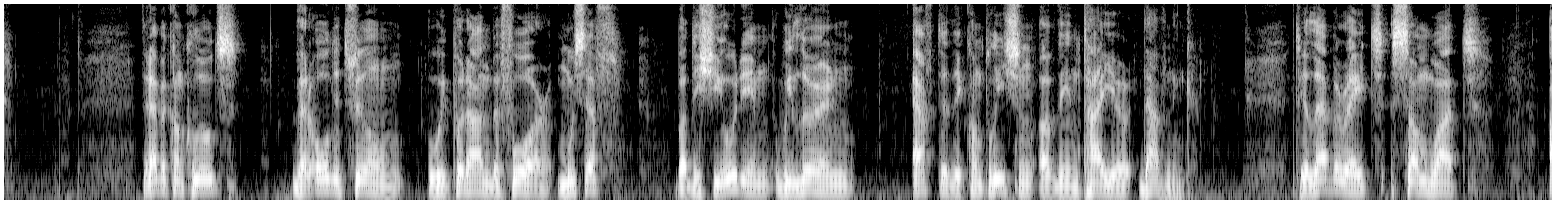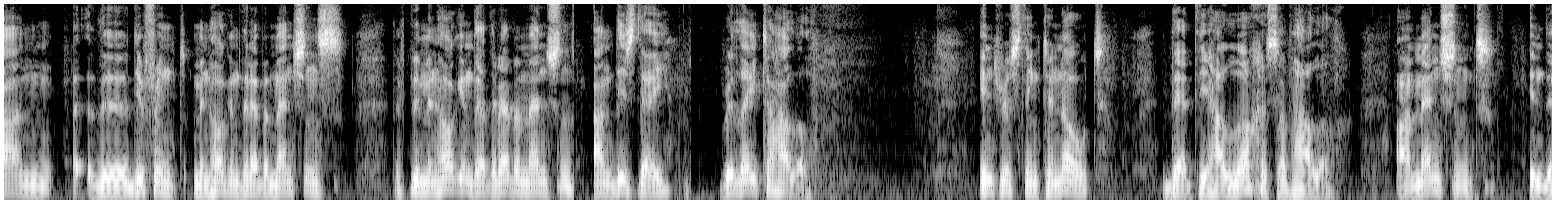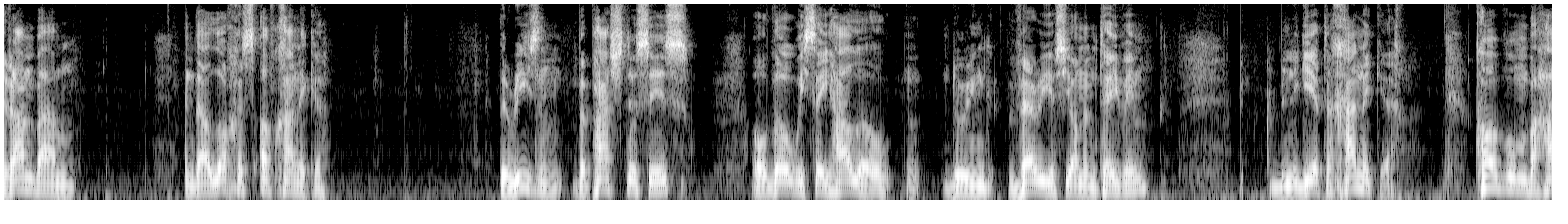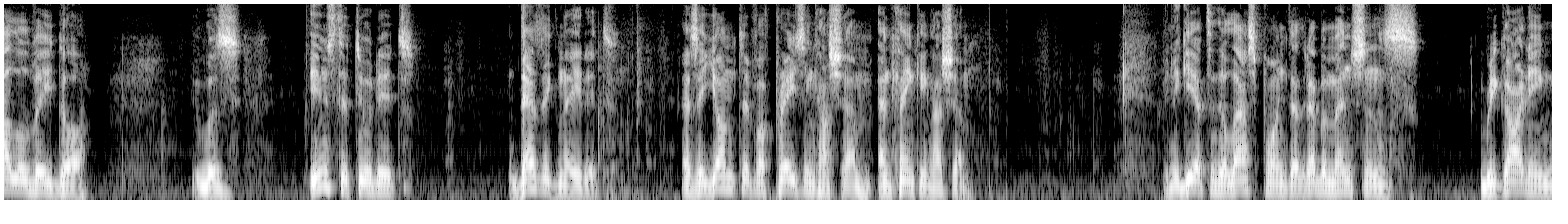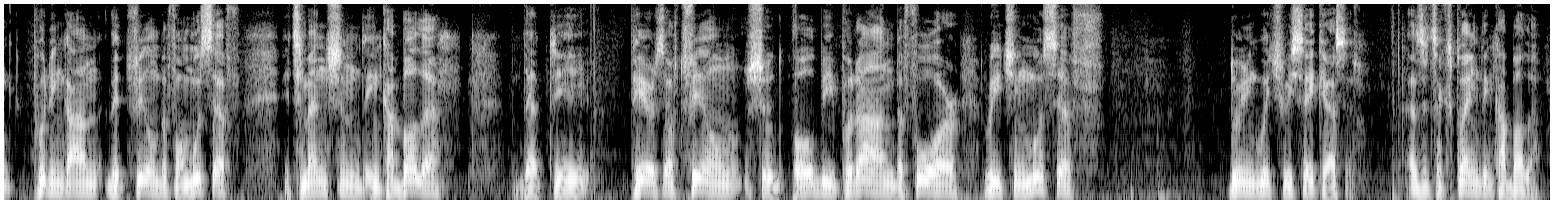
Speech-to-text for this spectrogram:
The Rebbe concludes that all the tefillin we put on before Musaf, but the shiurim we learn after the completion of the entire davening. To elaborate somewhat on the different minhagim the Rebbe mentions, the, minhagim that Rebbe mentions on this day relate to Hallel. Interesting to note that the halachas of Hallel are mentioned in the Rambam and the halachas of Chanukah. The reason the pashtus is, although we say Hallel during various Yomim Tovim, b'negiyat Chanukah, kovum b'Hallel veidah, it was instituted, designated as a Yom Tov of praising Hashem and thanking Hashem. B'negiyat to the last point that Rebbe mentions regarding putting on the tefillin before Musaf. It's mentioned in Kabbalah that the pairs of tefillin should all be put on before reaching Musaf, during which we say Keser, as it's explained in Kabbalah.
